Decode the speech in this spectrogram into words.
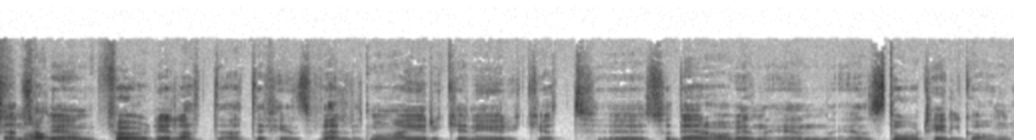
Sen så. har vi en fördel att, att det finns väldigt många yrken i yrket. Eh, så där har vi en, en, en stor tillgång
